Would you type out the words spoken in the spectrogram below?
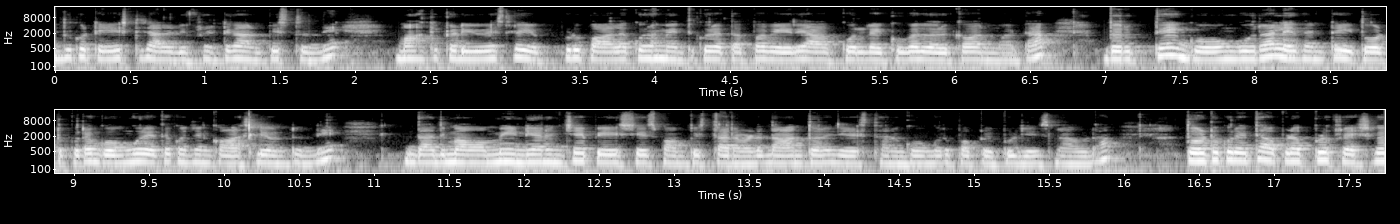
ఎందుకు టేస్ట్ చాలా డిఫరెంట్గా అనిపిస్తుంది. మాకు ఇక్కడ యూఎస్లో ఎప్పుడు పాలకూర మెంతికూర తప్ప వేరే ఆకుకూరలు ఎక్కువగా దొరకవు అనమాట దొరికితే గోంగూర లేదంటే ఈ తోటకూర. గోంగూర అయితే కొంచెం కాస్ట్లీ ఉంటుంది. అది మా మమ్మీ ఇండియా నుంచే పేస్ట్ చేసి పంపిస్తారనమాట దాంతోనే చేస్తాను గోంగూర పప్పు ఎప్పుడు చేసినా కూడా. తోటకూర అయితే అప్పుడప్పుడు ఫ్రెష్గా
